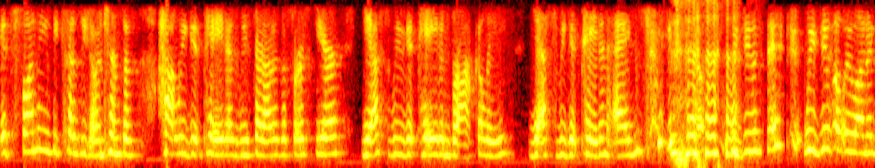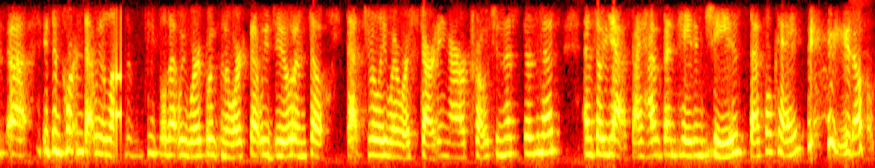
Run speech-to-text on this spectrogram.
it's funny because you know in terms of how we get paid as we start out as a first year, yes, we get paid in broccoli. Yes, we get paid in eggs. we do we do what we want to. Uh, it's important that we love the people that we work with and the work that we do, and so that's really where we're starting our approach in this business. And so, yes, I have been paid in cheese. That's okay. you know,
